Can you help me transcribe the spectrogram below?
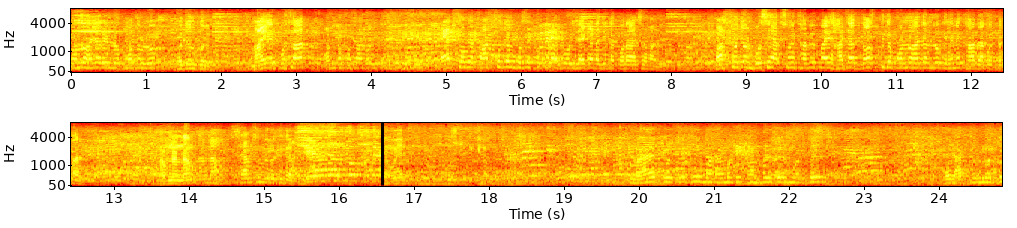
পনেরো হাজারের লোক মতো লোক ভোজন করবে। মায়ের প্রসাদ অন্য প্রসাদ একসঙ্গে পাঁচশো জন বসে খেতে পারবে ওই জায়গাটা যেটা করা আছে আমাদের। পাঁচশো জন বসে একসঙ্গে খাবে প্রায় হাজার দশ থেকে পনেরো হাজার লোক এখানে খাওয়া দাওয়া করতে পারবে। আপনার নাম? নাম শ্যামসুন্দর অধিকারী। মায়ের প্রস্তুতি কীরকম? মায়ের প্রস্তুতি মোটামুটি কমপ্লিটের মধ্যেই এই রাত্রির মধ্যে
